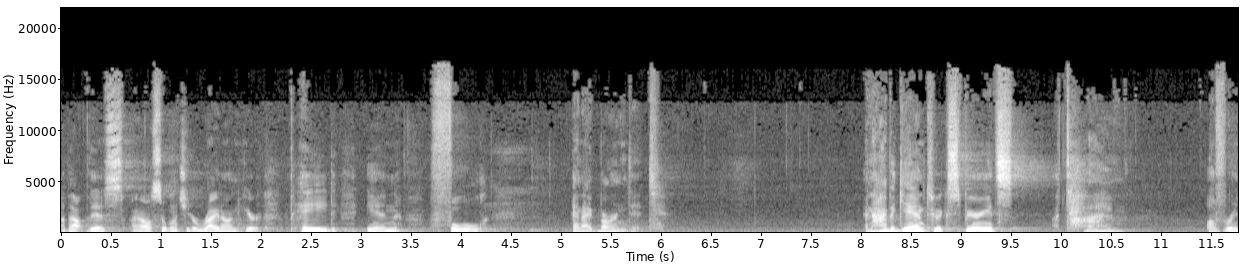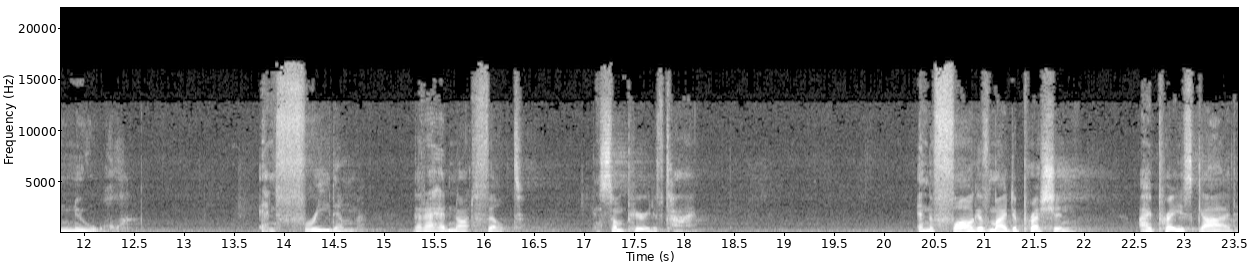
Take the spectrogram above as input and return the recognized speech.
about this. I also want you to write on here, paid in full, and I burned it. And I began to experience a time of renewal and freedom that I had not felt in some period of time. And the fog of my depression, I praise God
